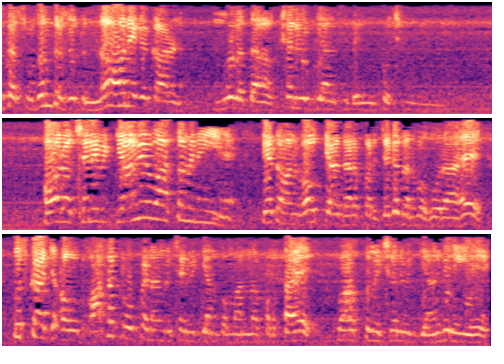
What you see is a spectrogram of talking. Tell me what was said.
उसका स्वतंत्र सिद्ध न होने के कारण मूलतः क्षण विज्ञान से कुछ नहीं और अक्षर विज्ञान भी वास्तव में नहीं है। ये तो अनुभव के आधार पर जगत अनुभव हो रहा है। उसका जो अवभाषक रूप में विज्ञान को मानना पड़ता है। वास्तव में अक्षर विज्ञान भी नहीं है।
